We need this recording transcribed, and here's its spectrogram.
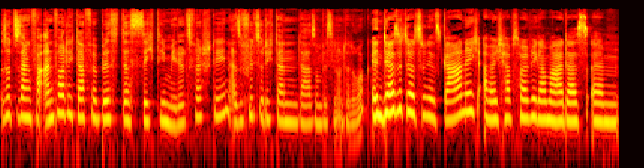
sozusagen verantwortlich dafür bist, dass sich die Mädels verstehen? Also fühlst du dich dann da so ein bisschen unter Druck? In der Situation jetzt gar nicht, aber ich habe es häufiger mal, dass ähm,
